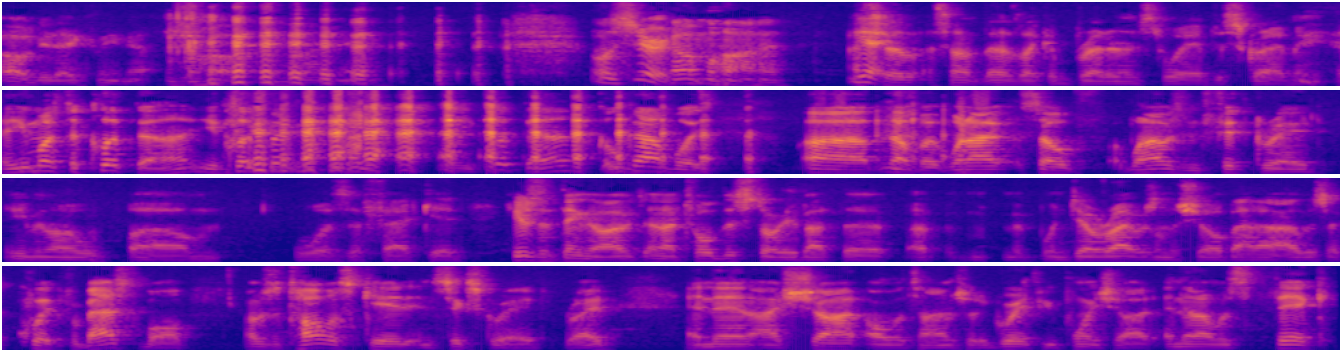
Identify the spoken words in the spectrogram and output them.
Oh, did I clean up? Oh, come on, man. "Well, sure." Come on. Yeah. That's, a, that's not- that was like a Brett way of describing it. You must have clipped that, huh? You clipped it? you clipped that, huh? Go Cowboys. Uh, no, but when I so when I was in fifth grade, even though um, was a fat kid. Here's the thing, though, I was, and I told this story about the uh, when Dale Wright was on the show about how I was a quick for basketball. I was the tallest kid in sixth grade, right? And then I shot all the time, so I had a great three point shot. And then I was thick,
